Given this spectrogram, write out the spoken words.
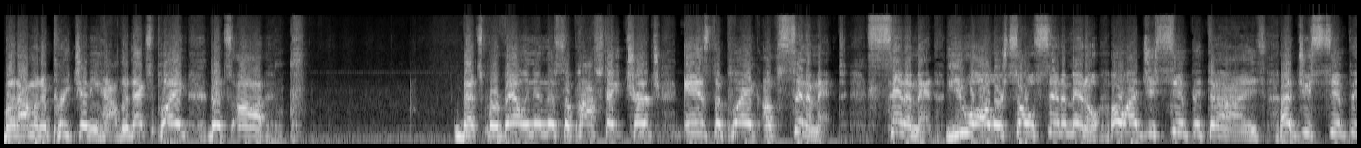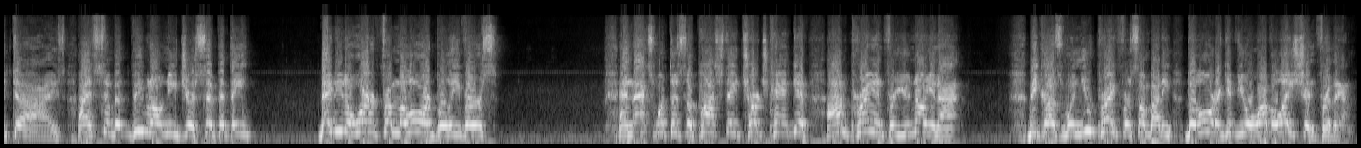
but I'm going to preach anyhow. The next plague that's, uh, that's prevailing in this apostate church is the plague of sentiment. Sentiment. You all are so sentimental. Oh, I just sympathize. I just sympathize. I sympathize. People don't need your sympathy. They need a word from the Lord, believers. And that's what this apostate church can't give. I'm praying for you. No, you're not. Because when you pray for somebody, the Lord will give you a revelation for them.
